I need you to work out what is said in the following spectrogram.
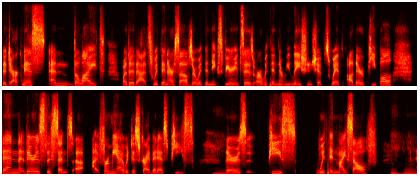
the darkness and the light, whether that's within ourselves or within the experiences or within the relationships with other people, then there is this sense, uh, for me, I would describe it as peace. Mm. There's peace within myself. Mm-hmm.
